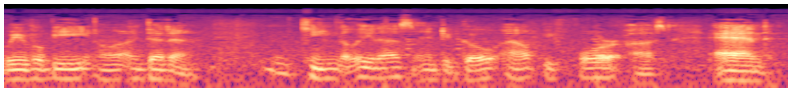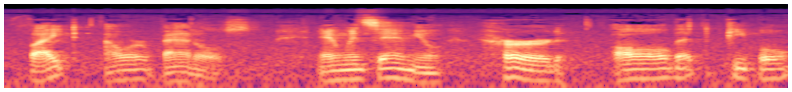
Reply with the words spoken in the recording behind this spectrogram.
we will be uh, the king to lead us and to go out before us and fight our battles. And when Samuel heard all that the people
